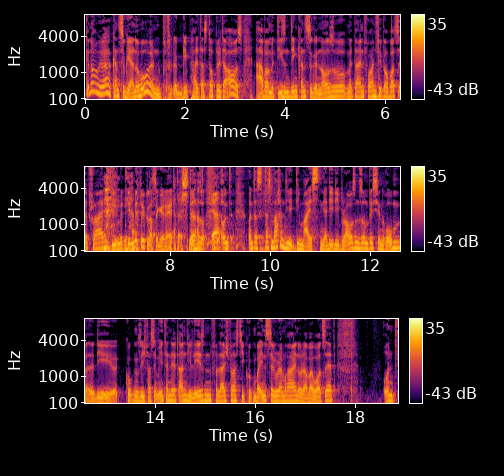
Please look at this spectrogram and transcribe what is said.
Genau, ja, kannst du gerne holen. Gib halt das Doppelte aus. Aber mit diesem Ding kannst du genauso mit deinen Freunden über WhatsApp schreiben, wie mit Ja. dem Mittelklassegerät. Ja, das stimmt. Ne, Also, Ja. und, und das, das machen die, die meisten, ja. Die, die browsen so ein bisschen rum, äh, die gucken sich was im Internet an, die lesen vielleicht was, die gucken bei Instagram rein oder bei WhatsApp. Und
